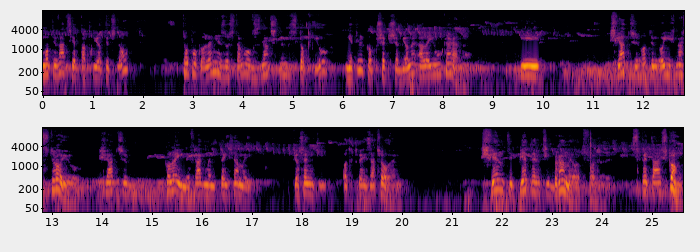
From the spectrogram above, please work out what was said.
motywację patriotyczną, to pokolenie zostało w znacznym stopniu nie tylko przetrzebione, ale i ukarane. I świadczy o tym, o ich nastroju, świadczy kolejny fragment tej samej piosenki, od której zacząłem. Święty Pieter ci bramę otworzy, spyta skąd?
